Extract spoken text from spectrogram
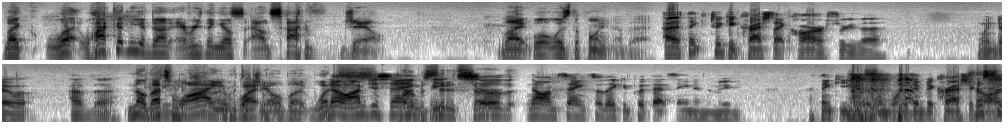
Like what? Why couldn't he have done everything else outside of jail? Like what was the point of that? I think he could crash that car through the window of the. No, that's why store. he went Why- to jail. But what? no, I'm just saying. Purpose be- did it so serve? th- no, I'm saying so they could put that scene in the movie. I think he really wanted him to crash a car.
